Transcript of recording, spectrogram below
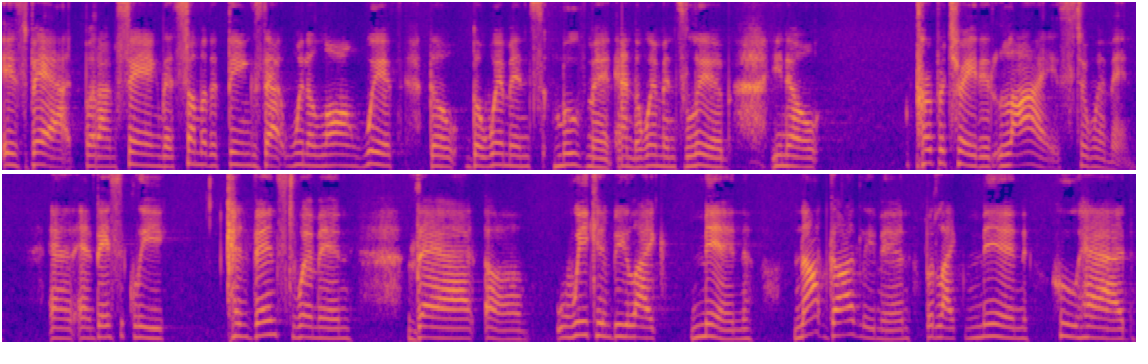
is bad, but I'm saying that some of the things that went along with the the women's movement and the women's lib, you know, perpetrated lies to women and, and basically convinced women that uh, we can be like men, not godly men, but like men who had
